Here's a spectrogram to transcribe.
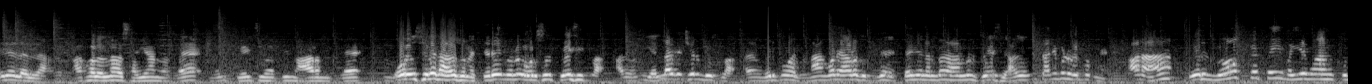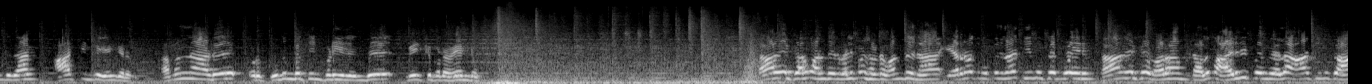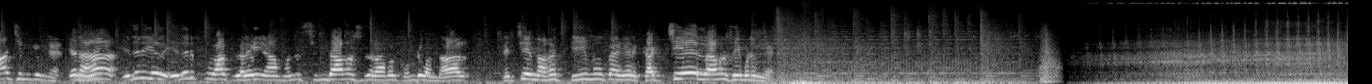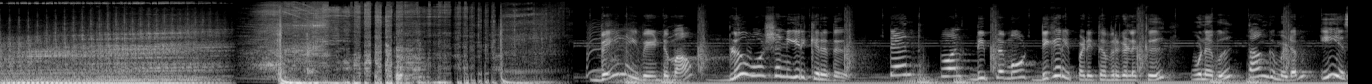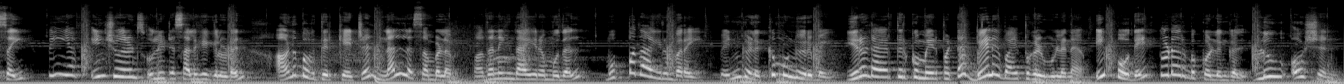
இல்ல இல்ல இல்ல. தகவல் எல்லாம் சரியானதில்ல இன்னும் பேச்சுவார்த்தையும் ஆரம்பிக்கல. ஒரு சிலர் நான் சொன்னேன். திரைமுறை ஒரு சிலர் பேசிக்கலாம். அது வந்து எல்லா கட்சியும் பேசலாம். அது விருப்பமா இருக்கு. நான் கூட யாரோ தெரிஞ்ச நண்பர் நாங்களும் பேசி அது வந்து தனிப்பட்ட விருப்பங்க ஆனா ஒரு நோக்கத்தை மையமாக கொண்டுதான் ஆட்சிங்க இயங்குறது தமிழ்நாடு ஒரு குடும்பத்தின் படியிலிருந்து மீட்கப்பட வேண்டும். தாவேக்காவும் அந்த வெளிப்பட சொல்றேன் வந்துன்னா இருநூத்தி முப்பது நாள் திமுக போயிடும். தாவேக்கா வராமட்டாலும் அறிவிப்பு அதிமுக ஆட்சி அமைக்குங்க ஏன்னா எதிரிகள் எதிர்ப்பு வாக்குகளை நாம் வந்து சிந்தாம சிதறாமல் கொண்டு வந்தால் நிச்சயமாக திமுக கட்சியே இல்லாமல் செய்ய முடியுங்க வேலை வேண்டுமா? ப்ளூ ஓஷன் இருக்கிறது. 10th 12th டிப்ளமோ டிகிரி படித்தவர்களுக்கு உணவு தங்குமிடம் இஎஸ்ஐ பிஎஃப் இன்சூரன்ஸ் உள்ளிட்ட சலுகைகளுடன் அனுபவத்திற்கேற்ற நல்ல சம்பளம் பதினைந்தாயிரம் முதல் முப்பதாயிரம் வரை பெண்களுக்கு முன்னுரிமை. இரண்டாயிரத்திற்கும் மேற்பட்ட வேலை வாய்ப்புகள் உள்ளன. இப்போதே தொடர்பு கொள்ளுங்கள். ப்ளூ ஓஷன்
